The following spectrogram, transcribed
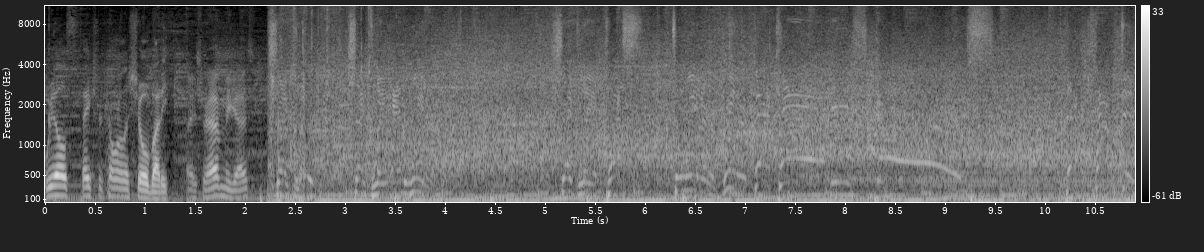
Wheels, thanks for coming on the show, buddy. Thanks for having me, guys. Shankly, Shankly and Wheeler. Shankly across to Wheeler. Wheeler backhand. He scores! The captain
